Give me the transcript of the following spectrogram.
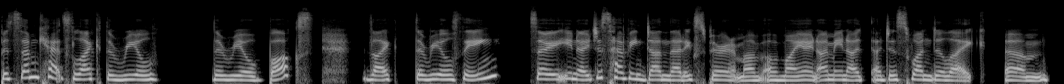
but some cats like the real the real box, like the real thing. So you know, just having done that experiment of my own, I mean, I I just wonder, like, um,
